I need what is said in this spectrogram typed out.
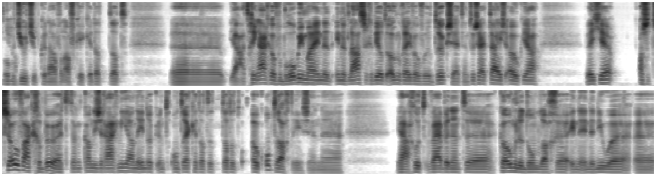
op het YouTube-kanaal van Afkikken. Dat, dat, eh, ja, het ging eigenlijk over Bobby, maar in het, in het laatste gedeelte ook nog even over het druk zetten. En toen zei Thijs ook, ja, weet je, als het zo vaak gebeurt, dan kan hij zich eigenlijk niet aan de indruk ont- onttrekken dat het, dat het ook opdracht is. En ja, goed, wij hebben het eh, komende donderdag eh, in, de- in de nieuwe eh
